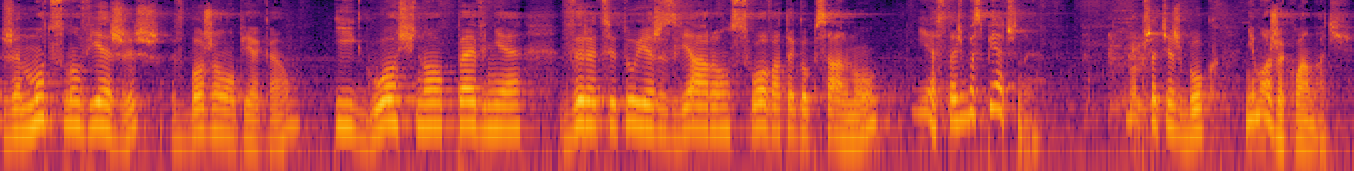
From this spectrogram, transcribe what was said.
że mocno wierzysz w Bożą opiekę i głośno, pewnie wyrecytujesz z wiarą słowa tego psalmu jesteś bezpieczny, bo przecież Bóg nie może kłamać.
